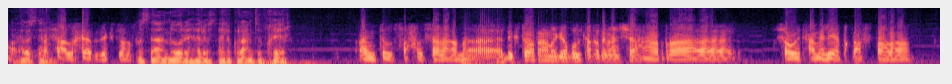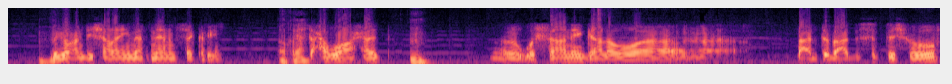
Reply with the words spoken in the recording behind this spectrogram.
أهلا وسهلا. مساء الخير دكتور. مساء النور يا هلا وسهلا. كل عام وأنتم بخير. أنت بصحة وسلامة. آه، دكتور أنا قبل تقريبا شهر آه، سويت عملية قسطرة. لقوا عندي شرايين اثنين مسكرين. okay. فتحوا واحد. آه، والثاني قالوا آه، بعد بعد ست شهور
